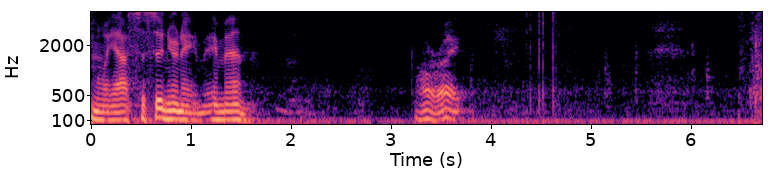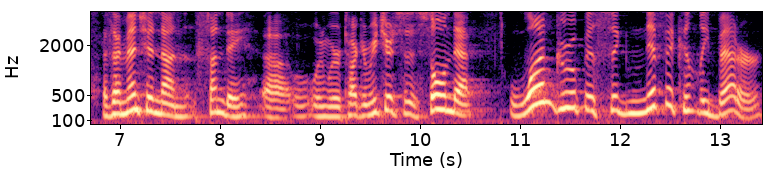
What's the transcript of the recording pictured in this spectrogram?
And we ask this in your name. Amen. All right. As I mentioned on Sunday uh, when we were talking, research has shown that one group is significantly better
